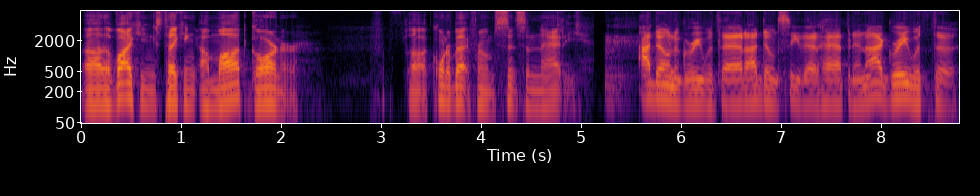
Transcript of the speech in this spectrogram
Uh, the Vikings taking Ahmad Gardner, uh, cornerback from Cincinnati. I don't agree with that. I don't see that happening. I agree with the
